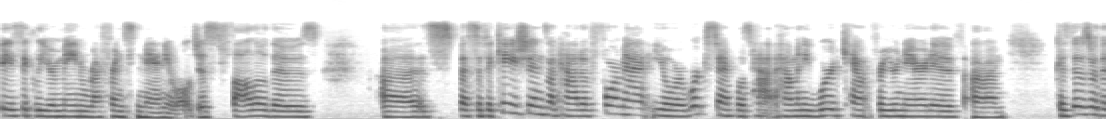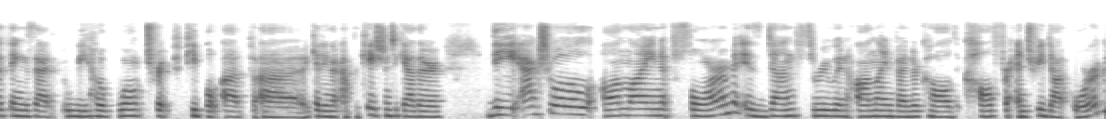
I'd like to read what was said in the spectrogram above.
basically your main reference manual. Just follow those uh, specifications on how to format your work samples, how, how many word count for your narrative. Um, because those are the things that we hope won't trip people up uh, getting their application together. The actual online form is done through an online vendor called callforentry.org,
